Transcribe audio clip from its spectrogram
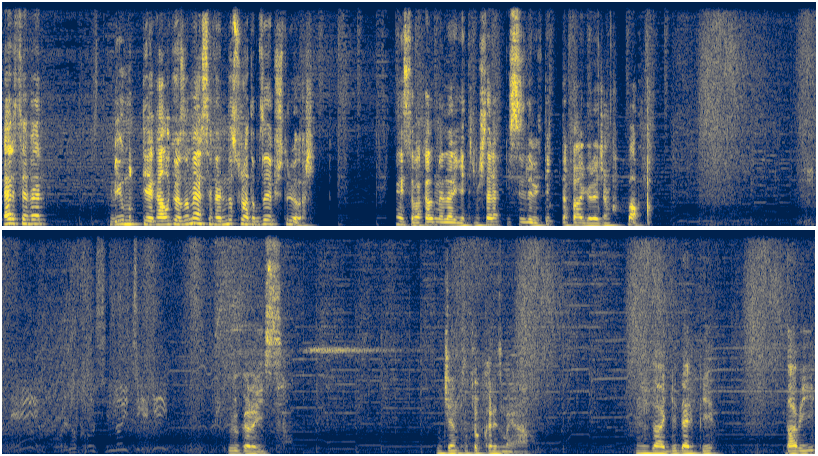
Her sefer bir umut diye kalkıyoruz ama her seferinde suratımıza yapıştırıyorlar. Neyse bakalım neler getirmişler. Sizle birlikte ilk defa göreceğim. Bam. Uygar Reis. Gentle çok karizma ya. Inzaghi, Delpi, Davi,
